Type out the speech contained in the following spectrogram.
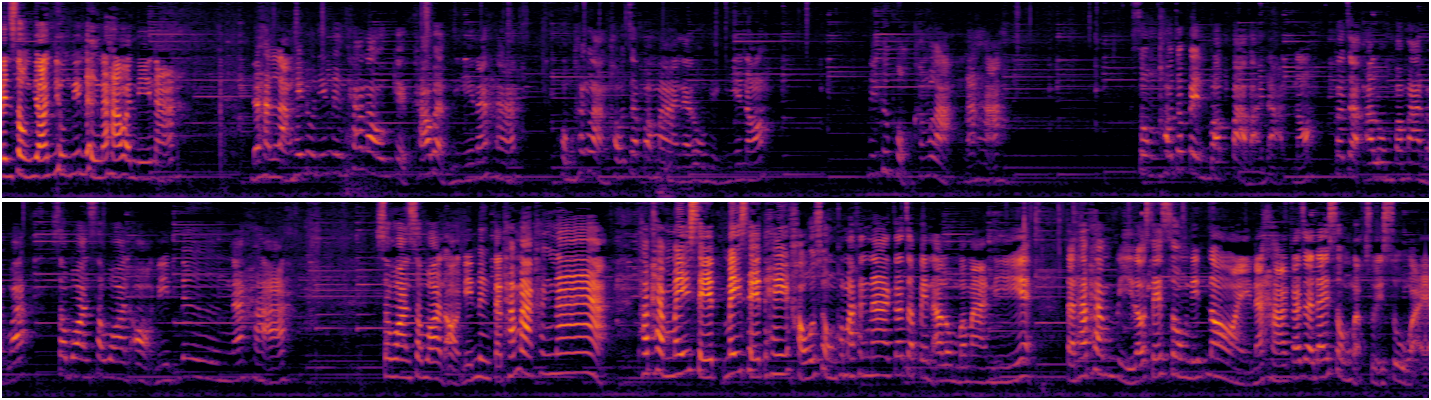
เป็นทรงย้อนยุคนิดนึงนะคะ วันนี้นะ เดี๋ยวหันหลังให้ดูนิดนึงถ้าเราเก็บเข้าแบบนี้นะคะ ผมข้างหลังเขาจะประมาณนะลงอย่างนี้เนาะนี่คือผมข้างหลังนะคะทรงเขาจะเป็นบ๊อบป่าบาดาดเนาะก็จะอารมณ์ประมาณแบบว่าสวอนสวอนออกนิดนึงนะคะ สวอนสวอนออกนิดนึงแต่ถ้ามาข้างหน้า ถ้าแพมไม่เซตไม่เซตให้เขาทรงเข้ามาข้างหน้าก็จะเป็นอารมณ์ประมาณนี้ แต่ถ้าแพมหวีแล้วเซตทรงนิดหน่อยนะคะ ก็จะได้ทรงแบบสวย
